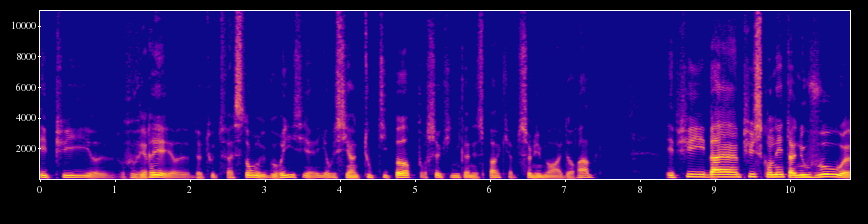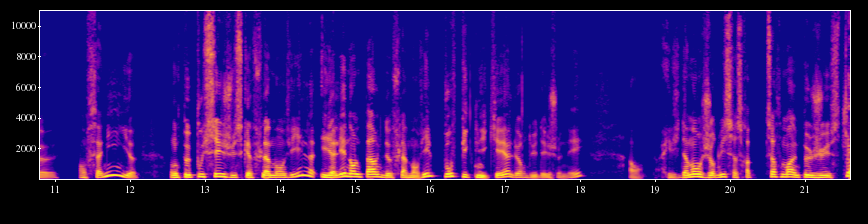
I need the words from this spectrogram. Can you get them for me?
Et puis, euh, vous verrez, euh, de toute façon, Goury, il y a- aussi un tout petit port, pour ceux qui ne connaissent pas, qui est absolument adorable. Et puis, ben, puisqu'on est à nouveau euh, en famille, on peut pousser jusqu'à Flamanville et aller dans le parc de Flamanville pour pique-niquer à l'heure du déjeuner. Alors, évidemment, aujourd'hui, ça sera certainement un peu juste.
